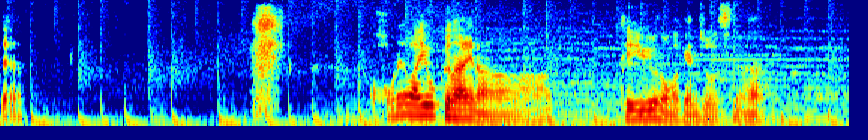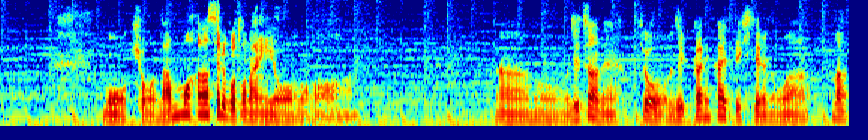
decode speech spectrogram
て、これは良くないなっていうのが現状ですね。もう今日何も話せることないよ。あの、実はね、今日実家に帰ってきてるのは、まあ、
